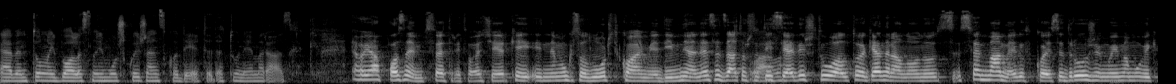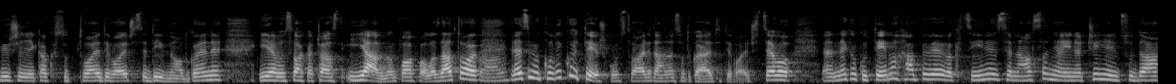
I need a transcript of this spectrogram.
eventualno i bolesno i muško i žensko dete, da tu nema razlike. Evo ja poznajem sve tri tvoje čerke i ne mogu se odlučiti koja mi je divnija. Ne sad zato što ti sjediš tu, ali to je generalno ono, sve mame koje se družimo, imam uvijek mišljenje kako su tvoje djevojčice divno odgojene. I evo svaka čast i javno pohvala za to. Recimo koliko je teško u stvari danas odgojati djevojčice? Evo nekako tema HPV vakcine se naslanja i na činjenicu da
